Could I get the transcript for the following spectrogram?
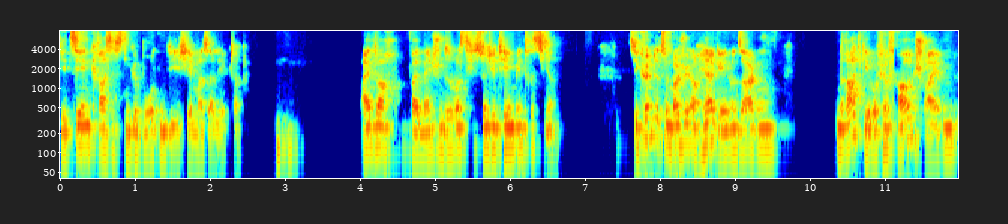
die zehn krassesten Geburten, die ich jemals erlebt habe. Mhm. Einfach, weil Menschen sowas, solche Themen interessieren. Sie könnte zum Beispiel auch hergehen und sagen, einen Ratgeber für Frauen schreiben,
